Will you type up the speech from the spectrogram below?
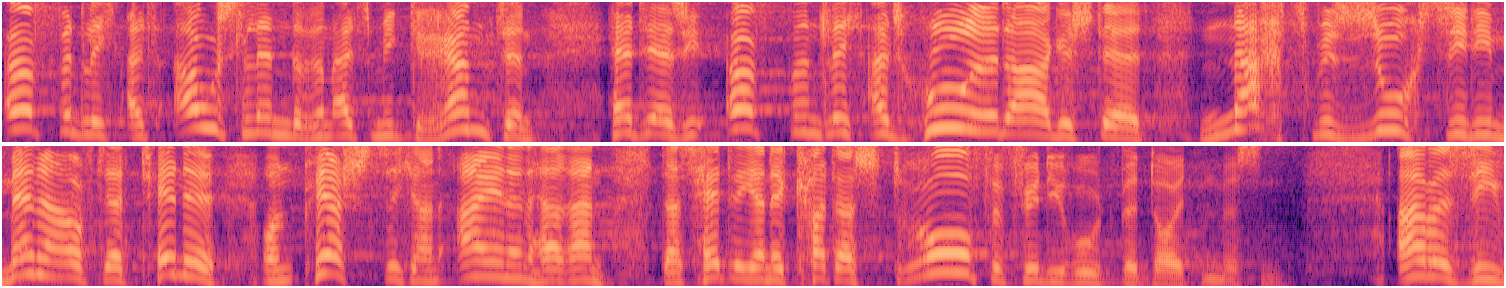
öffentlich als Ausländerin, als Migrantin, hätte er sie öffentlich als Hure dargestellt. Nachts besucht sie die Männer auf der Tenne und pirscht sich an einen heran. Das hätte ja eine Katastrophe für die Ruth bedeuten müssen. Aber sie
